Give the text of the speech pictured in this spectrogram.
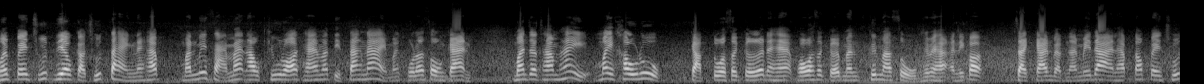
มันเป็นชุดเดียวกับชุดแต่งนะครับ มันไม่สามารถเอาคิ้วล้อแท้มาติดตั้งได้ มันคนละทรงกัน มันจะทำให้ไม่เข้ารูปกับตัวสเกิร์ตนะฮะ เพราะว่าสเกิร์ตมันขึ้นมาสูงใช่ไหมครับอันนี้ก็จัดการแบบนั้นไม่ได้นะครับ ต้องเป็นชุด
